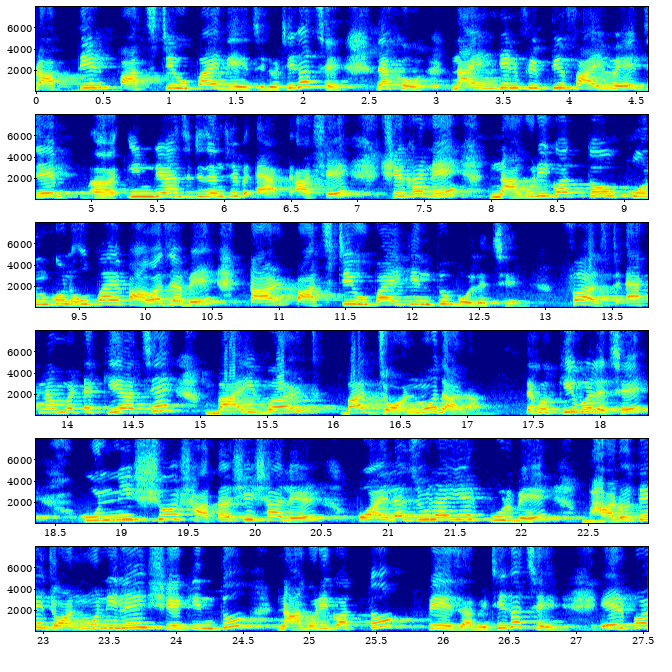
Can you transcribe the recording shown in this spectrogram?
প্রাপ্তির পাঁচটি উপায় দিয়েছিল, ঠিক আছে? দেখো নাইনটিন ফিফটি ফাইভে যে ইন্ডিয়ান সিটিজেনশিপ অ্যাক্ট আসে, সেখানে নাগরিকত্ব কোন কোন উপায়ে পাওয়া যাবে তার পাঁচটি উপায় কিন্তু বলেছে। ফার্স্ট এক নম্বরটা কি আছে? বাই বার্থ বা জন্ম দ্বারা। দেখো, কি বলেছে? উনিশশো সাতাশি সালের পয়লা জুলাইয়ের পূর্বে ভারতে জন্ম নিলেই সে কিন্তু নাগরিকত্ব পেয়ে যাবে, ঠিক আছে? এরপর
